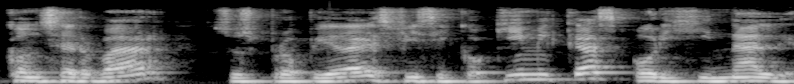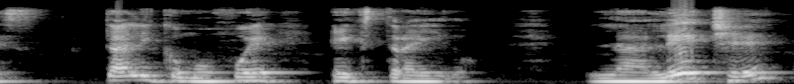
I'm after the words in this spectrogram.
conservar sus propiedades físico-químicas originales, tal y como fue extraído. La leche,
